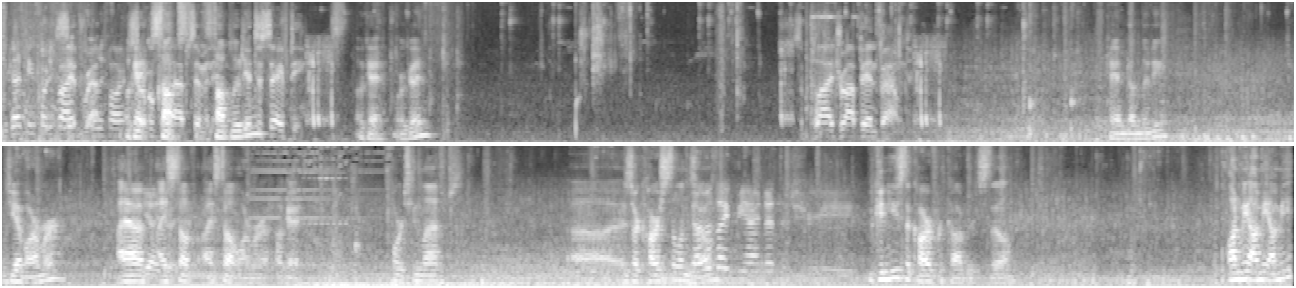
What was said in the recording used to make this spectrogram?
The guy 245, Sit really far. Okay, Circle stop- collapse stop looting. Get to safety. Okay, we're good. Supply drop inbound. Okay, I'm done looting. Do you have armor? I have. Yeah, I still. Have, I still have armor. Okay. 14 left. Uh, is our car still in The guy was like behind at the tree. we can use the car for cover still. On me, on me, on me.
